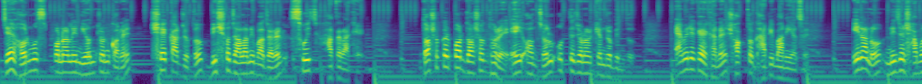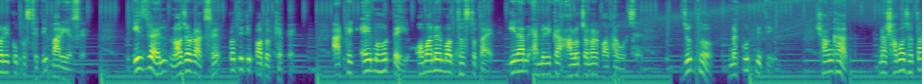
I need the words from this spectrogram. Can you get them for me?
যে হরমুজ প্রণালী নিয়ন্ত্রণ করে, সে কার্যত বিশ্ব জ্বালানি বাজারের সুইচ হাতে রাখে। দশকের পর দশক ধরে এই অঞ্চল উত্তেজনার কেন্দ্রবিন্দু। আমেরিকা এখানে শক্ত ঘাঁটি বানিয়েছে। ইরানও নিজের সামরিক উপস্থিতি বাড়িয়েছে। ইসরায়েল নজর রাখছে প্রতিটি পদক্ষেপে। আর ঠিক এই মুহূর্তেই ওমানের মধ্যস্থতায় ইরান আমেরিকা আলোচনার কথা উঠছে। যুদ্ধ না কূটনীতি? সংঘাত না সমঝোতা?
